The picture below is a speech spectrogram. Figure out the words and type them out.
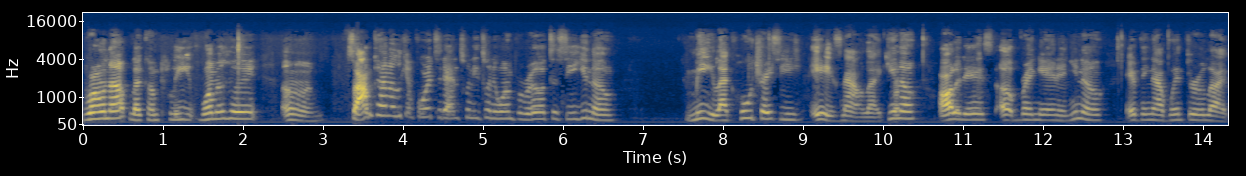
grown up, like complete womanhood. Um, so I'm kind of looking forward to that in 2021 for real to see, you know, me like who Tracy is now, like you know, all of this upbringing and you know everything that I went through, like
